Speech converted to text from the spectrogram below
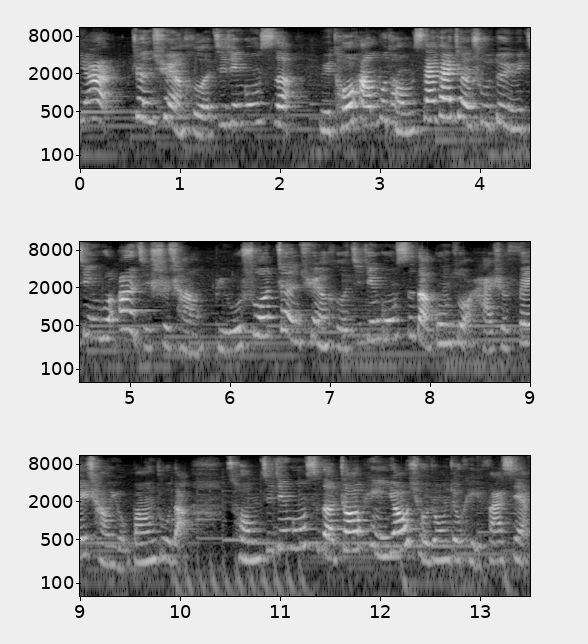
第二，证券和基金公司与投行不同，CFI 证书对于进入二级市场，比如说证券和基金公司的工作还是非常有帮助的。从基金公司的招聘要求中就可以发现，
